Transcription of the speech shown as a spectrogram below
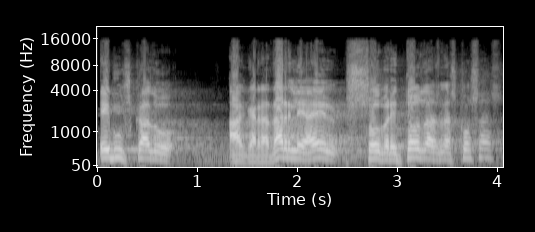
¿He buscado agradarle a Él sobre todas las cosas?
